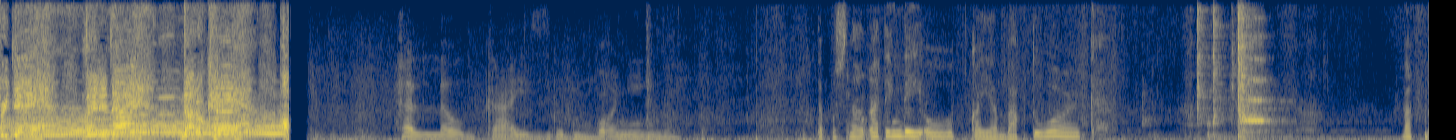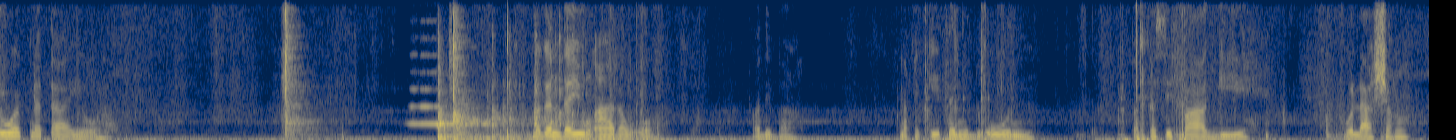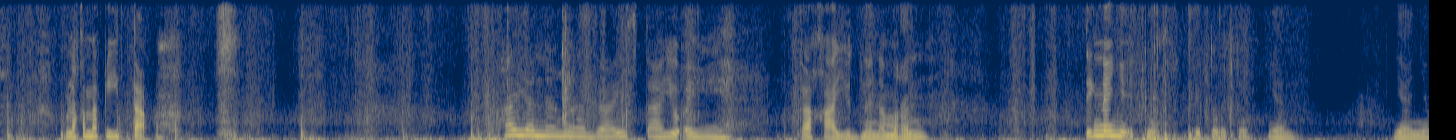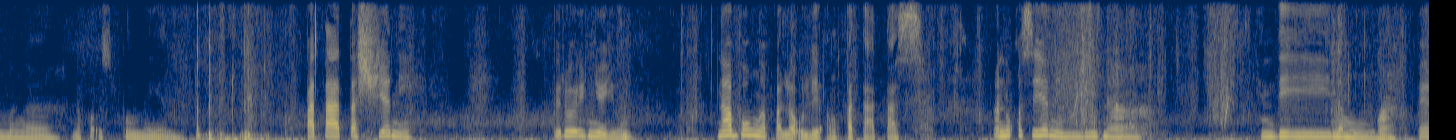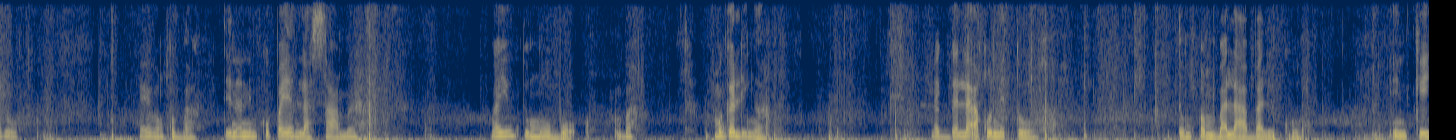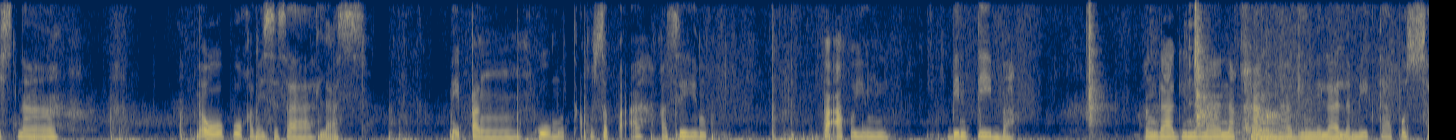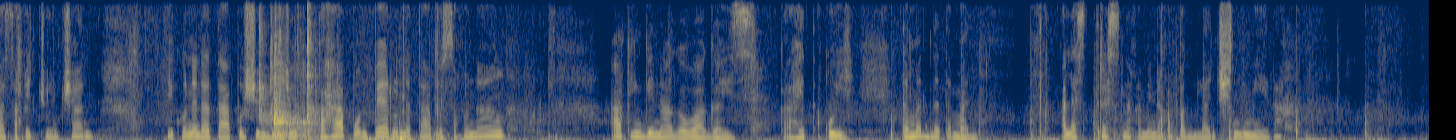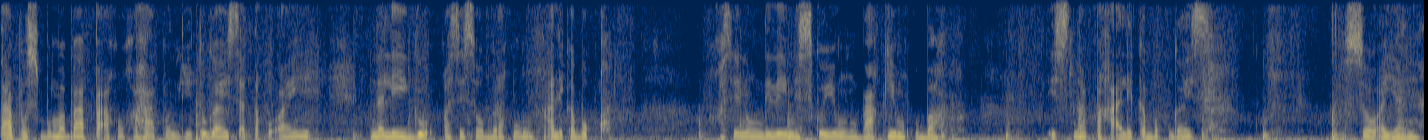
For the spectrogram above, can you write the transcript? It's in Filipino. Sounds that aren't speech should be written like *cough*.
every day, late at night, not okay. Hello guys, good morning. Tapos na ang ating day off, kaya back to work. Back to work na tayo. Maganda yung araw oh. O, di ba? Nakikita nyo doon. Pag kasi foggy, wala siyang wala ka makita. Ayan na nga guys, tayo ay kakayod na naman. Tingnan nyo ito. Ito, ito. Yan. Yan, yung mga nakauspong na yan. Patatas yan eh. Pero inyo yun. Nabunga pala uli ang patatas. Ano kasi yan eh, hindi na hindi namunga. Pero, ewan ko ba, tinanim ko pa yan last summer. Ngayon tumubo. Aba, magaling ah. Nagdala ako nito. Itong pambalabal ko. In case na nauupo kami sa salas. May pang kumot ako sa paa. Kasi yung paa ko yung bintiba. Ang laging nananak, ang laging nilalamig. Tapos sasakit yung tiyan. Hindi ko na natapos yung video ko kahapon. Pero natapos ako ng aking ginagawa guys. Kahit ako'y tamad na tamad. Alas tres na kami nakapag lunch ni Mira. Tapos bumaba pa ako kahapon dito guys at ako ay naligo kasi sobra kong alikabok. Kasi nung nilinis ko yung vacuum ko ba is napaka alikabok guys. So ayan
